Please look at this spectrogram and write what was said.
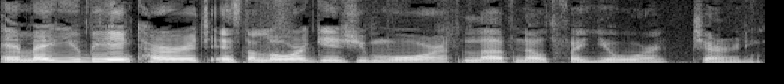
And may you be encouraged as the Lord gives you more love notes for your journey.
